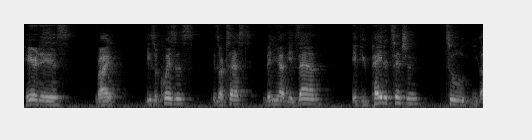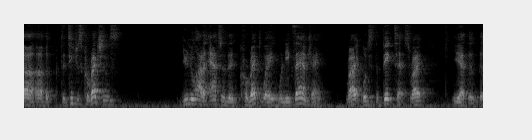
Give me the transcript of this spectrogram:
Here it is, right? These are quizzes. These are tests. Then you have the exam. If you paid attention to uh, uh, the, the teacher's corrections, you knew how to answer the correct way when the exam came, right? Which is the big test, right? You had the the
